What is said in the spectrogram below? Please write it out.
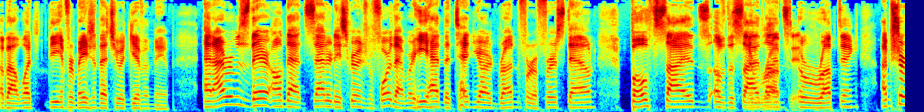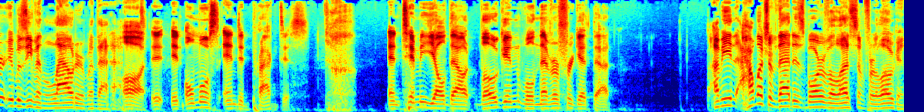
About what the information that you had given me, and I was there on that Saturday scrimmage before that where he had the ten yard run for a first down, both sides of the sidelines erupting. I'm sure it was even louder when that happened. Oh, it, it almost ended practice. And Timmy yelled out, Logan will never forget that. I mean, how much of that is more of a lesson for Logan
